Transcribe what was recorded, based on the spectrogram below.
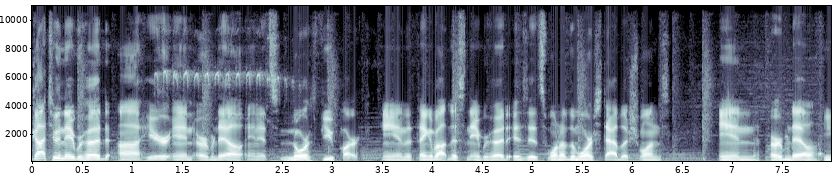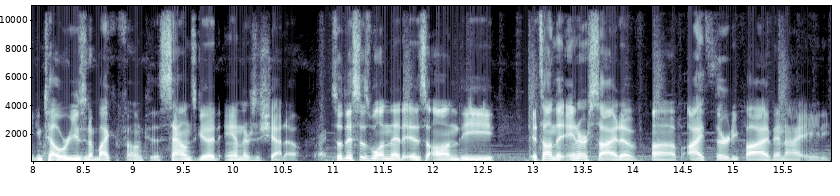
got to a neighborhood uh, here in Urbandale and it's Northview Park. And the thing about this neighborhood is it's one of the more established ones in Urbandale. You can tell we're using a microphone because it sounds good and there's a shadow. So this is one that is on the, it's on the inner side of, of I-35 and I-80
